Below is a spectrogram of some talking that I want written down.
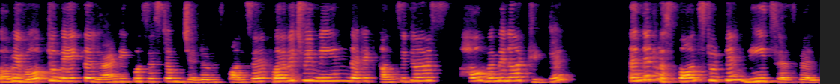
uh, we work to make the land ecosystem gender responsive, by which we mean that it considers how women are treated and then responds to their needs as well.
